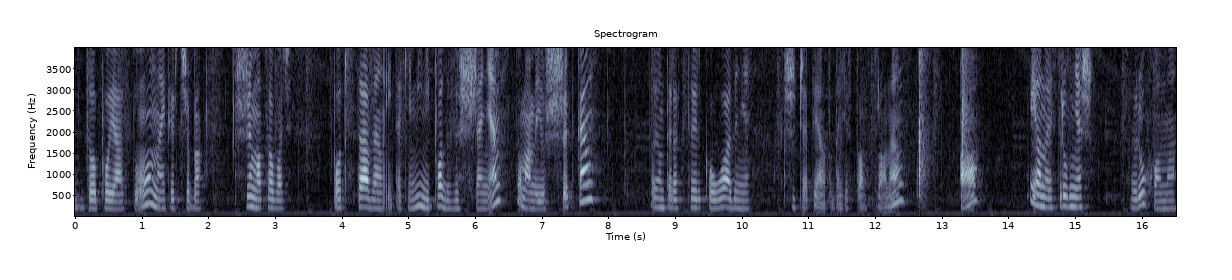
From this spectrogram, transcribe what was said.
do pojazdu. Najpierw trzeba przymocować podstawę i takie mini podwyższenie. Tu mamy już szybkę. To ją teraz tylko ładnie przyczepię, a to będzie w tą stronę. O, i ona jest również ruchoma.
